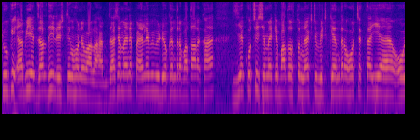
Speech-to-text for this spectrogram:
क्योंकि अभी ये जल्द ही लिस्टिंग होने वाला है। जैसे मैंने पहले भी वीडियो के अंदर बता रखा है, ये कुछ ही समय के बाद दोस्तों नेक्स्ट वीक के अंदर हो सकता है ये ओ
